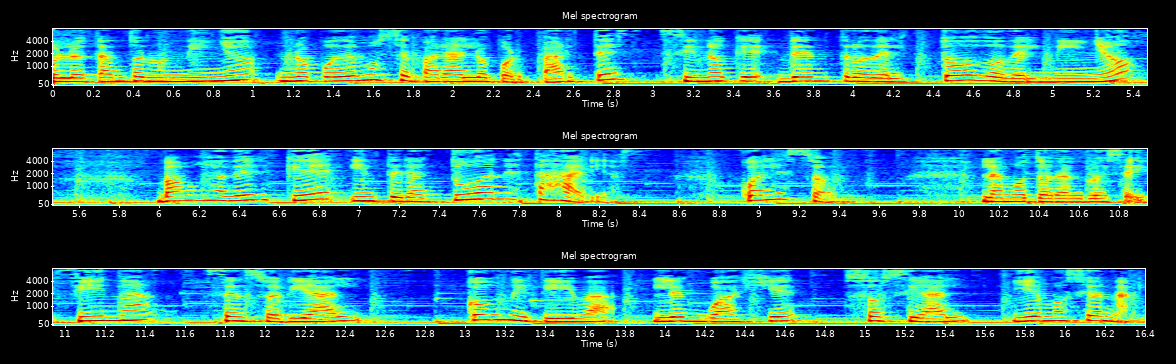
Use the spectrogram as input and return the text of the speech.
Por lo tanto, en un niño no podemos separarlo por partes, sino que dentro del todo del niño vamos a ver que interactúan estas áreas. ¿Cuáles son? La motora gruesa y fina, sensorial, cognitiva, lenguaje, social y emocional.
